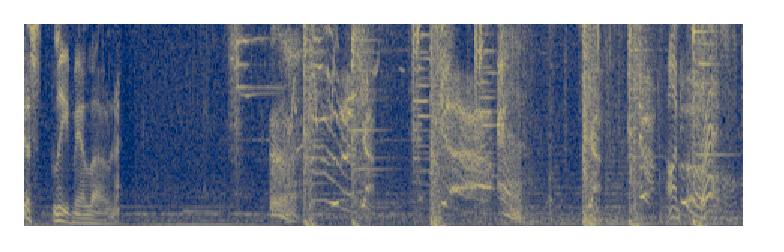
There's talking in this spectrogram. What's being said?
Just leave me alone. I'm impressed.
